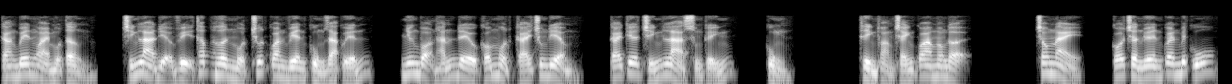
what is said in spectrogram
Càng bên ngoài một tầng, chính là địa vị thấp hơn một chút quan viên cùng gia quyến, nhưng bọn hắn đều có một cái trung điểm, cái kia chính là sùng kính, cùng thỉnh thoảng tránh qua mong đợi. Trong này, có trần uyên quen biết cũ,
